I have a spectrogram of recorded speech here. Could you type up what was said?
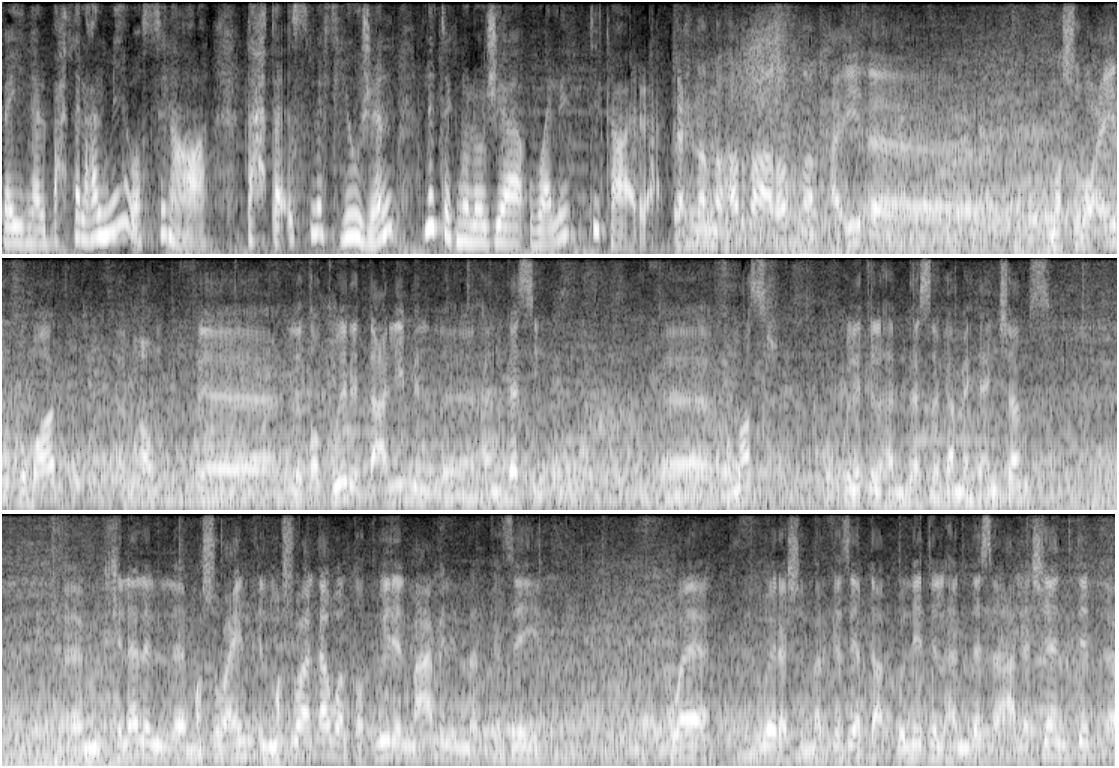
بين البحث العلمي والصناعة تحت اسم فيوجن للتكنولوجيا والابتكار. إحنا النهارده عرضنا الحقيقة مشروعين كبار في- لتطوير التعليم الهندسي آه، في مصر وفي كلية الهندسة جامعة عين شمس. آه، من خلال المشروعين المشروع الأول تطوير المعامل المركزية والورش المركزية بتاعت كلية الهندسة علشان تبقى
